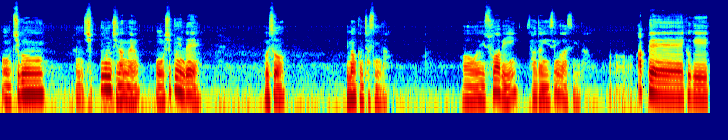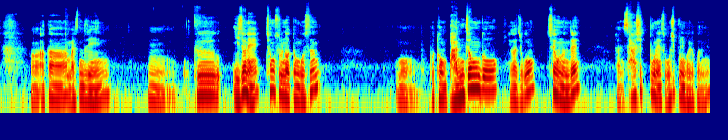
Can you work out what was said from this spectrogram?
어, 지금 한 10분 지났나요? 어, 10분인데 벌써 이만큼 찼습니다. 어, 여기 수압이 상당히 센 것 같습니다. 어, 앞에 거기 어, 아까 말씀드린 음, 그 이전에 청수를 넣었던 곳은 뭐 보통 반 정도 해가지고 채우는데 한 40분에서 50분이 걸렸거든요.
